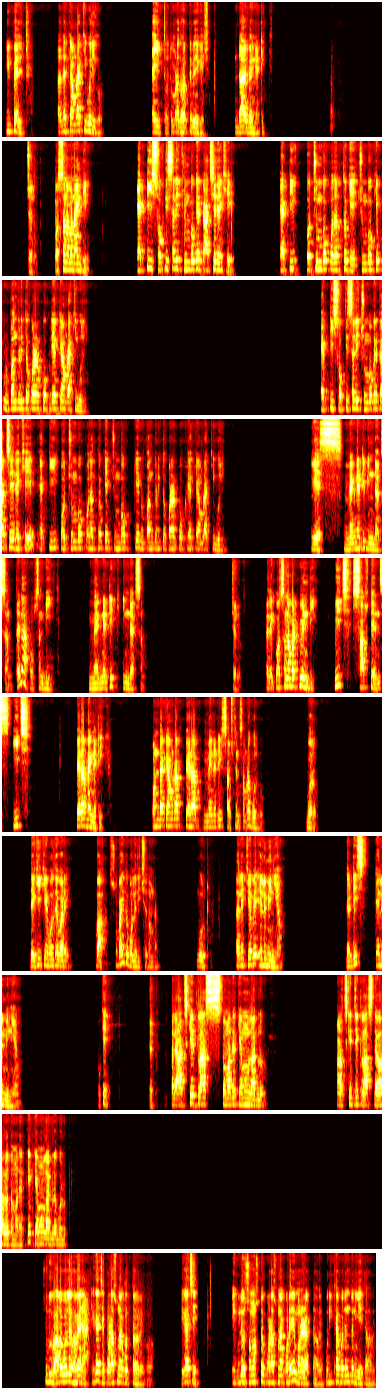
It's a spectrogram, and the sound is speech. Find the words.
রিপেল্ড তাদেরকে আমরা কি বলি গো? তো, তোমরা ধরতে পেরে গেছো। ডায়াম্যাগনেটিক চলো কোশ্চেন নাম্বার নাইনটিন একটি শক্তিশালী চুম্বকের কাছে রেখে একটি অচুম্বক পদার্থকে চুম্বকে রূপান্তরিত করার প্রক্রিয়াকে আমরা কি বলি? একটি শক্তিশালী চুম্বকের কাছে রেখে একটি অচুম্বক পদার্থকে চুম্বককে রূপান্তরিত করার প্রক্রিয়াকে আমরা কি বলি? ইয়েস ম্যাগনেটিক ইন্ডাকশন তাই না? অপশন বি ম্যাগনেটিক ইন্ডাকশন চলো, তাহলে question number twenty which substance is paramagnetic কোনটাকে আমরা প্যারাম্যাগনেটিক সাবস্টেন্স আমরা বলব? বলো। দেখি কে বলতে পারে। বাহ, সবাই তো বলে দিচ্ছ তোমরা। গুড। তাহলে কি হবে? Aluminium. That is aluminium. Okay. তাহলে আজকের ক্লাস তোমাদের কেমন লাগল? আজকের যে ক্লাস দেওয়া হলো তোমাদেরকে, কেমন লাগল বলো? শুধু ভালো বললে হবে না, ঠিক আছে? পড়াশোনা করতে হবে। ঠিক আছে? এগুলো সমস্ত পড়াশোনা করে মনে রাখতে হবে, পরীক্ষা পর্যন্ত নিয়ে যেতে হবে।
